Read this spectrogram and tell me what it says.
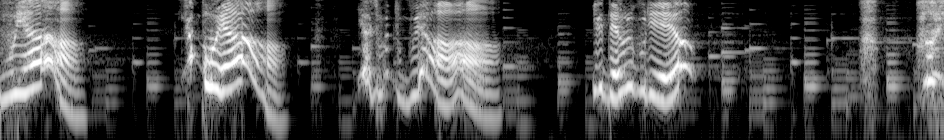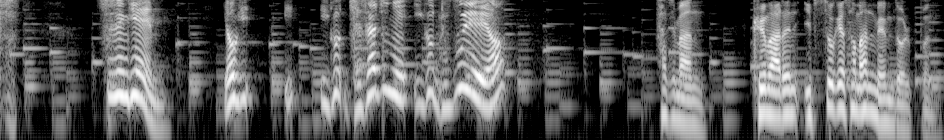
뭐야? 이거 뭐야? 이 아줌마 누구야? 이거 내 얼굴이에요? 헐, 선생님, 여기 이, 이거 제 사진이 이거 누구예요? 하지만 그 말은 입속에서만 맴돌 뿐.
